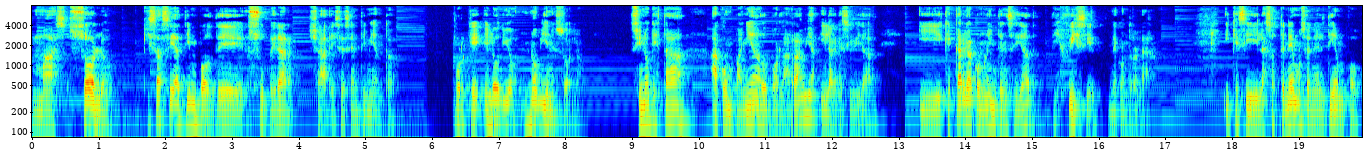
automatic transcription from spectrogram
más solo, quizás sea tiempo de superar ya ese sentimiento porque el odio no viene solo, sino que está acompañado por la rabia y la agresividad, y que carga con una intensidad difícil de controlar, y que si la sostenemos en el tiempo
